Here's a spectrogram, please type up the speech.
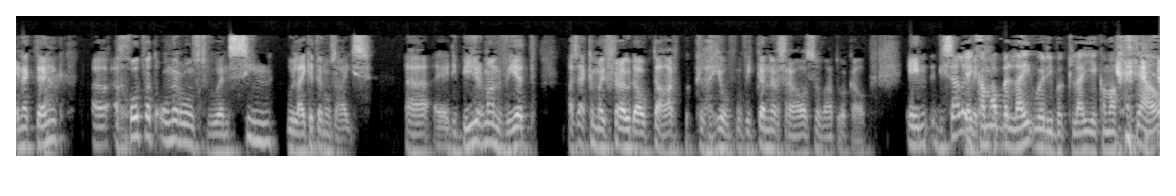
En ek dink 'n uh, God wat onder ons woon sien hoe lyk dit in ons huis. Uh die buurman weet as ek en my vrou dalk te hard beklei of of die kinders raas of wat ook al. En dieselfde met Jy kan maar bely oor die beklei, jy kan maar vertel.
